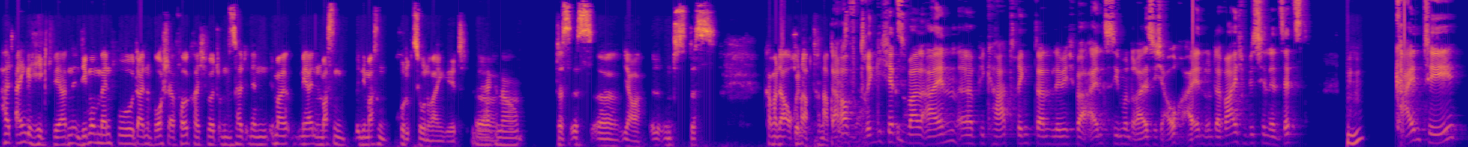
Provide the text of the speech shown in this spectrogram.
halt eingehegt werden in dem Moment, wo deine Branche erfolgreich wird und es halt in den, immer mehr in, Massen, in die Massenproduktion reingeht. Ja, Äh, genau. Das ist, äh, ja, und das kann man da auch ab dran ablesen, Darauf ja. trinke ich jetzt Genau. mal ein. Äh, Picard trinkt dann nämlich bei 1,37 auch ein. Und da war ich ein bisschen entsetzt. Mhm. Kein Tee,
